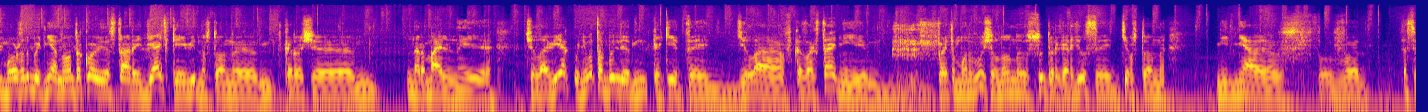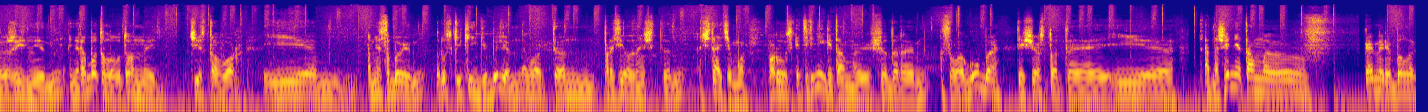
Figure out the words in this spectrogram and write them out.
Может быть, не, но он такой старый дядька, и видно, что он, э, короче, нормальный человек. У него там были какие-то дела в Казахстане, и поэтому он вышел, но он супер гордился тем, что он ни дня в своей жизни не работал, а вот он чисто вор. И м, у меня с собой русские книги были, вот, и он просил, значит, читать ему по-русски эти книги, там э, Федора Сологуба, еще что-то, и отношение там э, в камере было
